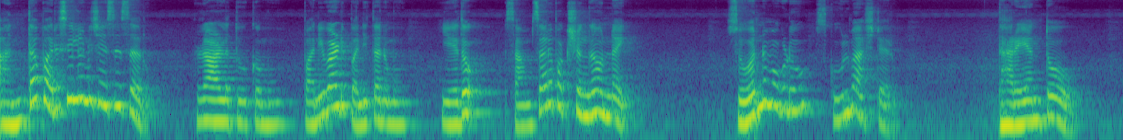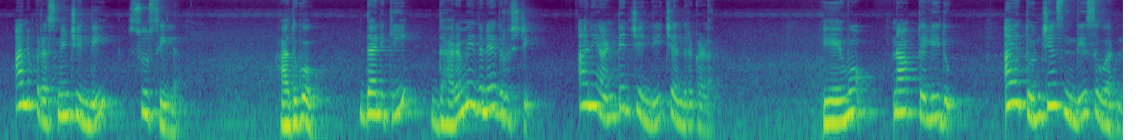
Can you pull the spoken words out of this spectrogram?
అంతా పరిశీలన చేసేశారు. రాళ్ళ తూకము పనివాడి పనితనము ఏదో సంసారపక్షంగా ఉన్నాయి. సువర్ణ మొగుడు స్కూల్ మాస్టారు. ధర ఎంతో అని ప్రశ్నించింది సుశీల. అదుగో దానికి ధర మీదనే దృష్టి. అని అంటించింది చంద్రకళ. ఏమో నాకు తెలీదు అని తుంచేసింది సువర్ణ.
